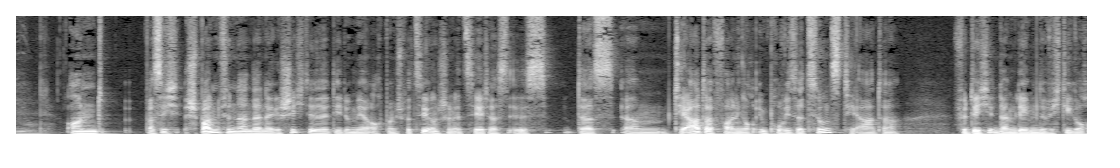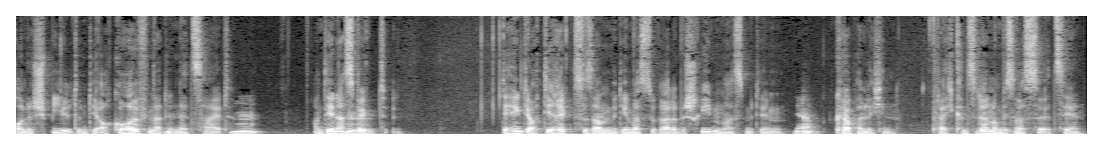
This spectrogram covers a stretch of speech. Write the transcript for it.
Genau. Und was ich spannend finde an deiner Geschichte, die du mir auch beim Spaziergang schon erzählt hast, ist, dass ähm, Theater, vor allem auch Improvisationstheater, für dich in deinem Leben eine wichtige Rolle spielt und dir auch geholfen hat in der Zeit. Mhm. Und den Aspekt, mhm. Der hängt ja auch direkt zusammen mit dem, was du gerade beschrieben hast, mit dem ja. körperlichen. Vielleicht kannst du da noch ein bisschen was zu erzählen.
